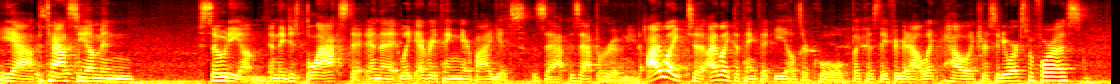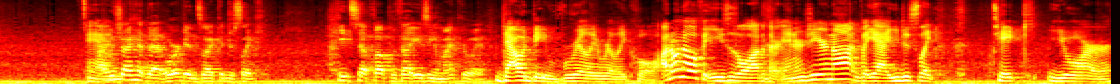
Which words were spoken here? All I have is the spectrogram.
Yeah, That's potassium and sodium, and they just blast it, and then it, like everything nearby gets zap zapparooed. I like to I like to think that eels are cool because they figured out like how electricity works before us. And I wish I had that organ so I could just like heat stuff up without using a microwave. that would be really really cool. I don't know if it uses a lot of their energy or not, but yeah, you just like take your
